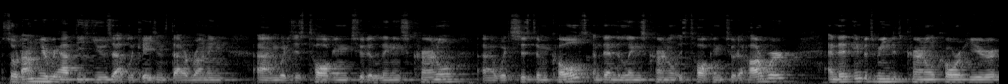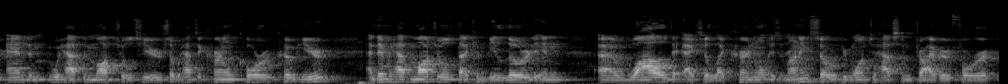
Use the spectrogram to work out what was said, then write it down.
So down here we have these user applications that are running, um, which is talking to the Linux kernel, uh, which system calls, and then the Linux kernel is talking to the hardware. And then in between the kernel core here and we have the modules here. So we have the kernel core code here, and then we have modules that can be loaded in uh, while the actual like kernel is running. So if we want to have some driver for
